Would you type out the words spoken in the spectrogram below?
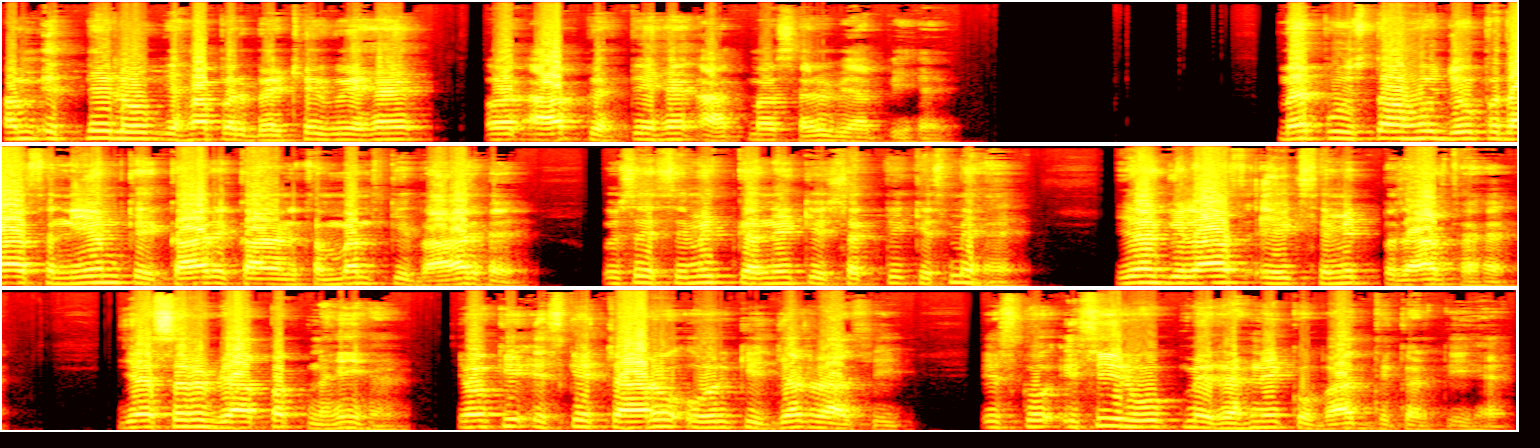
हम इतने लोग यहाँ पर बैठे हुए हैं और आप कहते हैं, आत्मा सर्वव्यापी है। मैं पूछता हूँ, जो पदार्थ नियम के कार्य कारण संबंध के बाहर है, उसे सीमित करने की शक्ति किसमें है? यह गिलास एक सीमित पदार्थ है। यह सर्वव्यापक नहीं है, क्योंकि इसके चारों ओर की जल राशि इसको इसी रूप में रहने को बाध्य करती है।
